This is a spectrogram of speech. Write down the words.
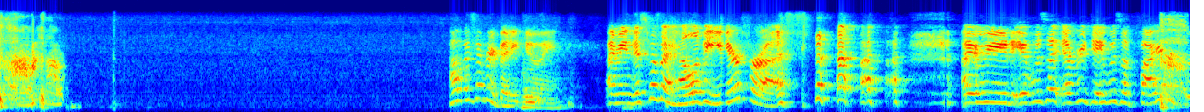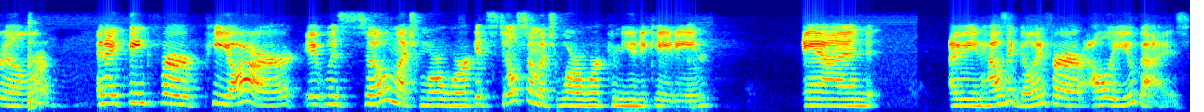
How is everybody doing? I mean, this was a hell of a year for us. I mean, it was like every day was a fire drill. And I think for PR, it was so much more work. It's still so much more work communicating. And I mean, how's it going for all of you guys?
